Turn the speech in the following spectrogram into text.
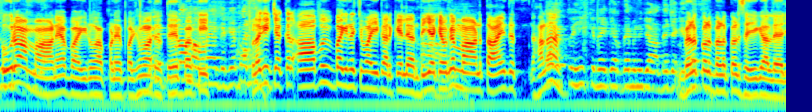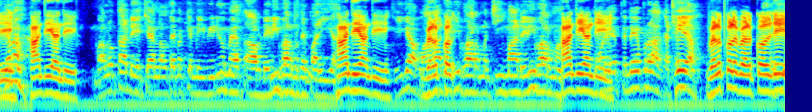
ਪੂਰਾ ਮਾਣ ਆ ਬਾਈ ਨੂੰ ਆਪਣੇ ਪਸ਼ੂਆਂ ਦੇ ਉੱਤੇ। ਬਾਕੀ ਆ। ਲੱਗੀ ਚੱਕਰ ਆਪ ਵੀ ਬਾਈ ਨੇ ਚਵਾਈ ਕਰਕੇ ਲਿਆਂਦੀ ਆ ਕਿਉਂਕਿ ਮਾਣ ਤਾਂ ਹੀ ਹਨਾ? ਤੁਸੀਂ ਕਿੰਨੇ ਕਰਦੇ ਮੈਨੂੰ ਜਾਣਦੇ ਜੱਗੇ ਬਿਲਕੁਲ ਬਿਲਕੁਲ ਸਹੀ ਗੱਲ ਹੈ ਜੀ? ਹਾਂਜੀ ਹਾਂਜੀ। ਮੰਨ ਲਓ ਤੁਹਾਡੇ ਚੈਨਲ ਤੇ ਮੈਂ ਕਿੰਨੀ ਵੀਡੀਓ ਮੈਂ ਆਪ ਡੇਰੀ ਫਾਰਮ ਤੇ ਪਾਈ ਆ। ਹਾਂਜੀ ਹਾਂਜੀ। ਠੀਕ ਆ ਬਿਲਕੁਲ। Dairy farm Cheema dairy farm ਹਾਂਜੀ ਹਾਂਜੀ। ਇਹ ਤਿੰਨੇ ਭਰਾ ਇਕੱਠੇ ਆ। ਬਿਲਕੁਲ ਬਿਲਕੁਲ ਜੀ?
